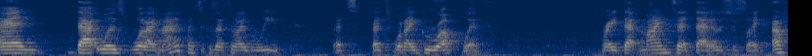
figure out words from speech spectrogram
And that was what I manifested because that's what I believed. That's that's what I grew up with. Right? That mindset that it was just like, ah,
